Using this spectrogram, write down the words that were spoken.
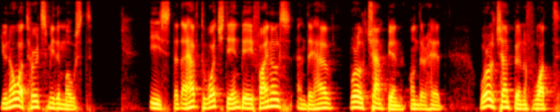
You know what hurts me the most is that I have to watch the NBA finals and they have world champion on their head. World champion of what?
